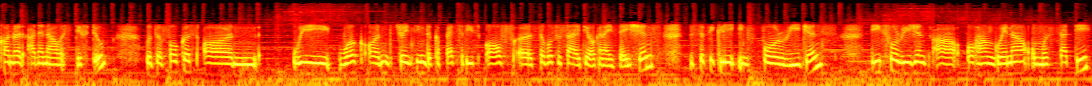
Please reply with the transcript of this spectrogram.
Konrad Adenauer Stiftung, with a focus on we work on strengthening the capacities of uh, civil society organizations, specifically in four regions. These four regions are Ohangwena, Omusati,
